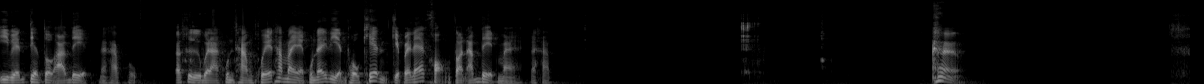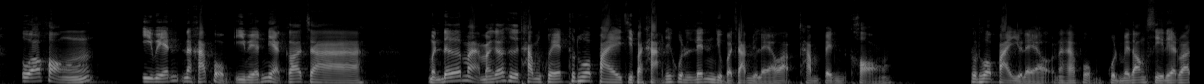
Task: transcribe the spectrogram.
อีเวนต์เตรียมตัวอัปเดตนะครับผมก็คือเวลาคุณทำเควสทำอะไรเนี่ยคุณได้เหรียญโทเค็นเก็บไปแลกของตอนอัปเดตมานะครับ ตัวของอีเวนต์นะครับผมอีเวนต์เนี่ยก็จะเหมือนเดิมอะมันก็คือทำเควสทั่วๆไปจิปาถะที่คุณเล่นอยู่ประจำอยู่แล้วอะทำเป็นของทั่วๆไปอยู่แล้วนะครับผมคุณไม่ต้องซีเรียสว่า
